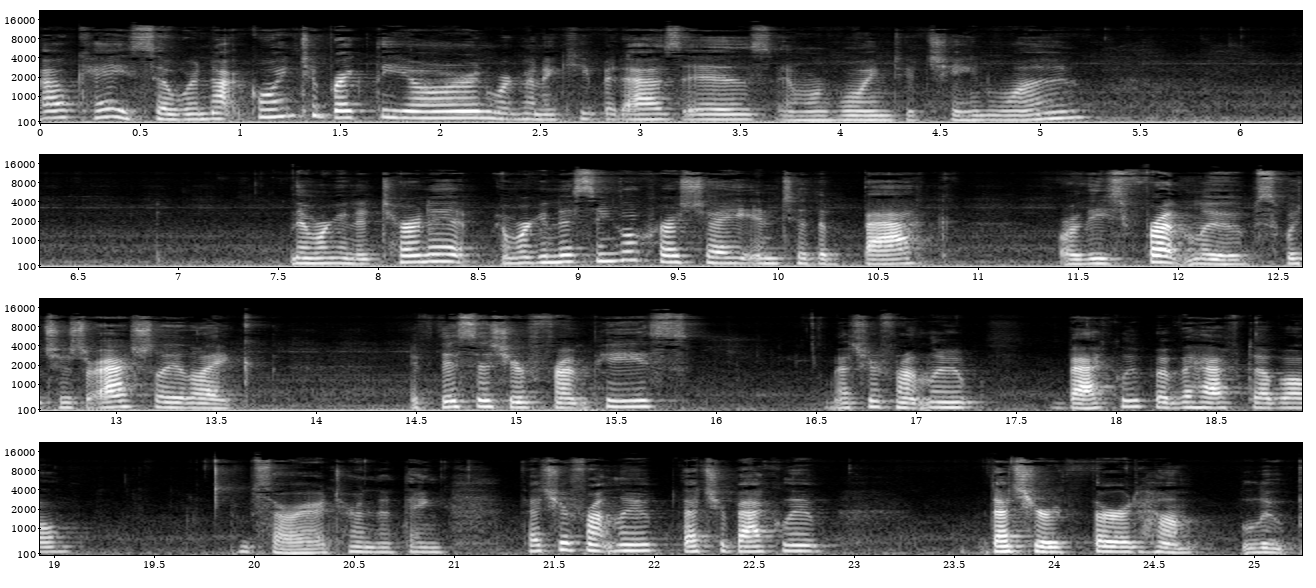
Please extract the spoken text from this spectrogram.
Okay, so we're not going to break the yarn. We're going to keep it as is and we're going to chain one. Then we're going to turn it and we're going to single crochet into the back or these front loops, which is actually like, if this is your front piece, that's your front loop, back loop of the half double. I'm sorry, I turned the thing. That's your front loop, that's your back loop, that's your third hump loop.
